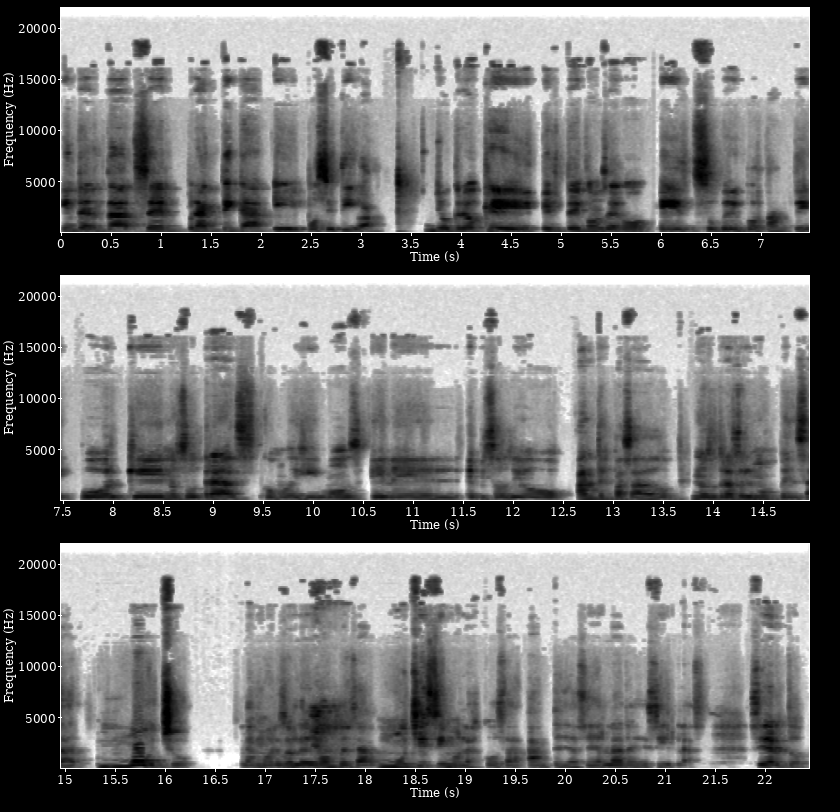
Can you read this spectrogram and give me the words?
Intenta ser práctica y positiva. Yo creo que este consejo es súper importante porque nosotras, como dijimos en el episodio antes pasado, nosotras solemos pensar mucho. Las mujeres solemos pensar muchísimo las cosas antes de hacerlas, de decirlas. ¿Cierto?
